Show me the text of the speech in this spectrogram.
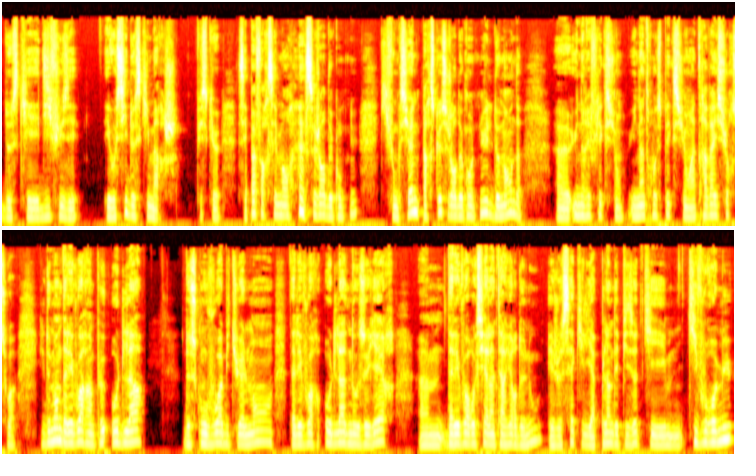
de ce qui est diffusé et aussi de ce qui marche puisque c'est pas forcément ce genre de contenu qui fonctionne parce que ce genre de contenu il demande euh, une réflexion, une introspection, un travail sur soi. Il demande d'aller voir un peu au-delà de ce qu'on voit habituellement, d'aller voir au-delà de nos œillères, euh, d'aller voir aussi à l'intérieur de nous. Et je sais qu'il y a plein d'épisodes qui, qui vous remuent,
